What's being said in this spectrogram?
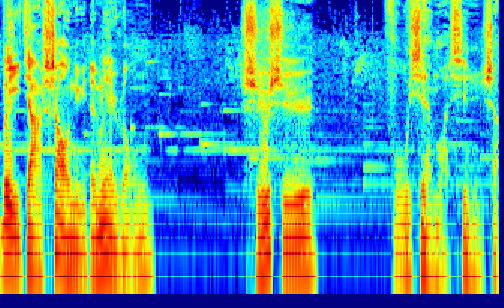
未嫁少女的面容时时浮现我心上。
